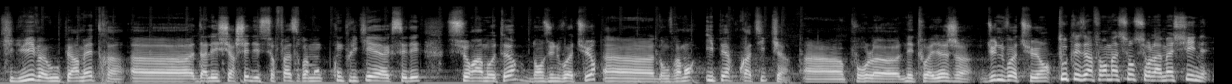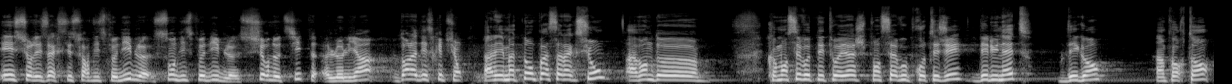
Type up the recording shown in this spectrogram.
qui lui va vous permettre d'aller chercher des surfaces vraiment compliquées à accéder sur un moteur dans une voiture. donc vraiment hyper pratique pour le nettoyage d'une voiture. Toutes les informations sur la machine et sur les accessoires disponibles sont disponibles sur notre site, le lien dans la description. Allez, maintenant on passe à l'action. Avant de commencer votre nettoyage, pensez à vous protéger des lunettes, des gants, important,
